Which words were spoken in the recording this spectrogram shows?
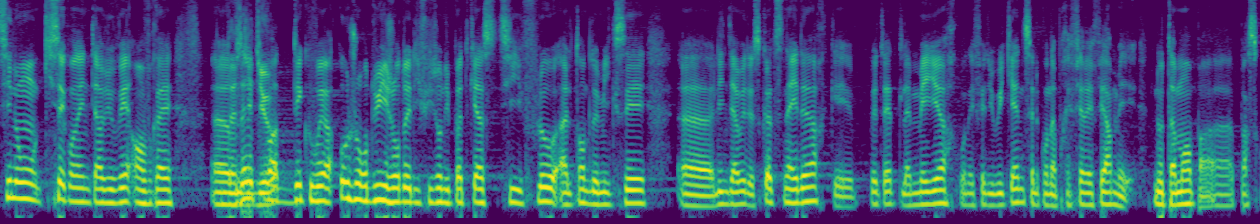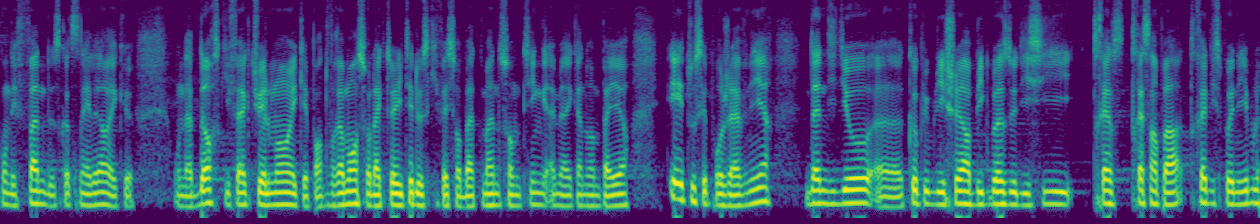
Sinon, qui c'est qu'on a interviewé en vrai Euh, Vous allez Didio. pouvoir découvrir aujourd'hui, jour de diffusion du podcast, si Flo a le temps de le mixer, euh, l'interview de Scott Snyder, qui est peut-être la meilleure qu'on ait fait du week-end, celle qu'on a préféré faire, mais notamment par- parce qu'on est fan de Scott Snyder et que on adore ce qu'il fait actuellement et qui porte vraiment sur l'actualité de ce qu'il fait sur Batman, Swamp Thing, American Vampire et tous ses projets à venir. Dan Didio, euh, co-publisher, big boss de DC, très, très sympa, très disponible.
